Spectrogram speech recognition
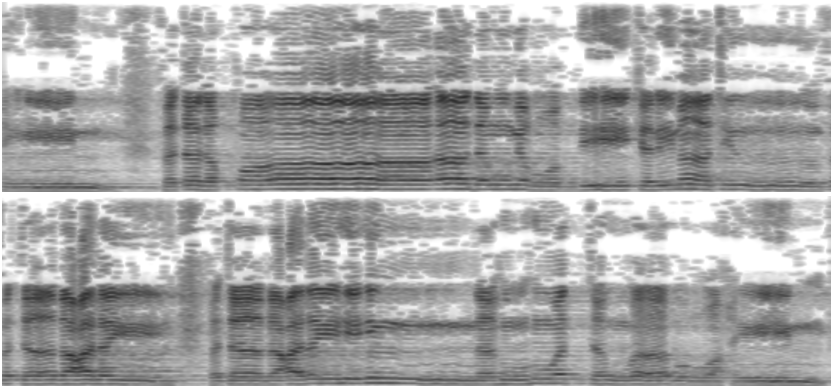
حين فتلقى آدم من ربه كلمات فتاب عليه فتاب عليه إنه هو التواب الرحيم.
